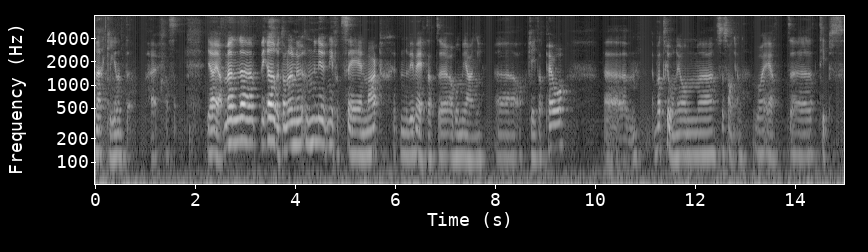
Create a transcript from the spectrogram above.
Verkligen inte. Nej, fasen. Ja, ja. Men uh, i övrigt då, nu, nu, nu ni fått se en match. Vi vet att uh, Aubameyang uh, har kritat på. Uh, vad tror ni om uh, säsongen? Vad är ert uh, tips?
